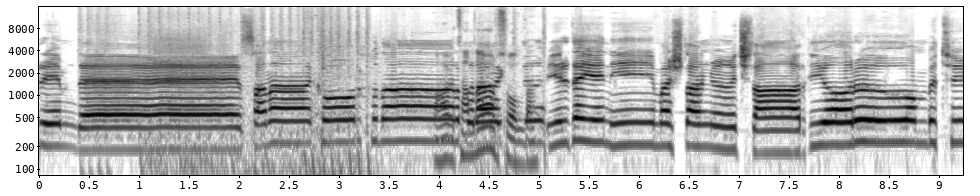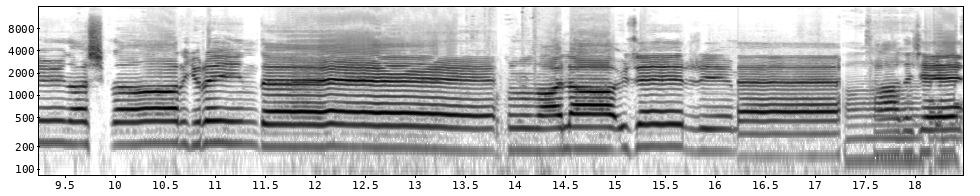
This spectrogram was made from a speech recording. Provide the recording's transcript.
üzerimde sana korkular Abi, bıraktı. solda. Bir de yeni başlangıçlar diyorum bütün aşklar yüreğinde Kokun hala üzerimde Sadece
